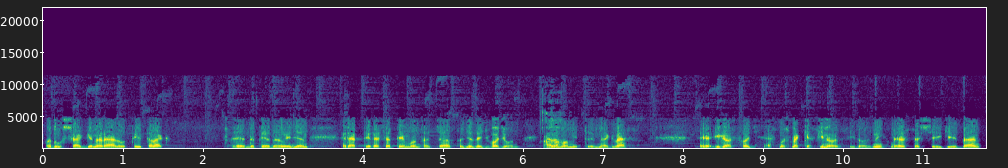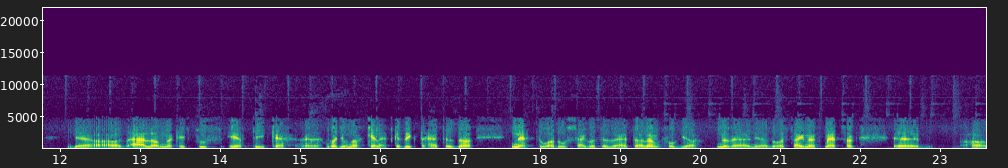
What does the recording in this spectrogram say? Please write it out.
adóssággeneráló tételek, de például egy ilyen reptér esetén mondhatja azt, hogy ez egy vagyon Aha. elem, amit ő megvesz. Igaz, hogy ezt most meg kell finanszírozni, de összességében ugye az államnak egy plusz értéke vagyona keletkezik, tehát ez a nettó adósságot ezáltal nem fogja növelni az országnak, mert csak ha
